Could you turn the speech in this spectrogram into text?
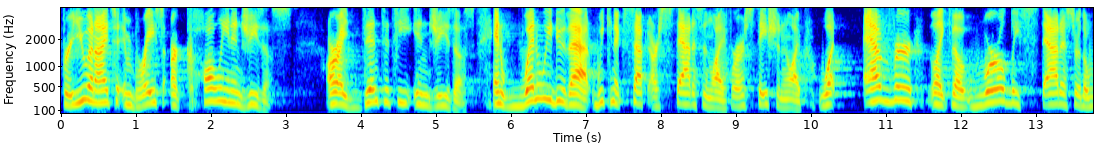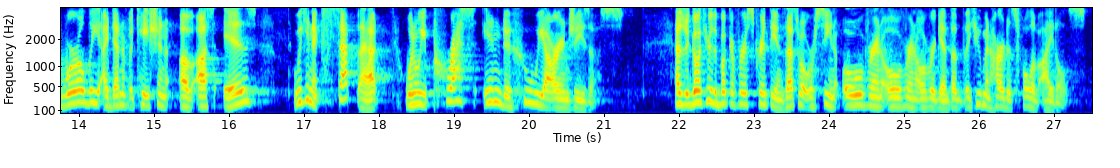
for you and I to embrace our calling in Jesus, our identity in Jesus. And when we do that, we can accept our status in life or our station in life, whatever like the worldly status or the worldly identification of us is, we can accept that when we press into who we are in Jesus. As we go through the book of 1 Corinthians, that's what we're seeing over and over and over again that the human heart is full of idols.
